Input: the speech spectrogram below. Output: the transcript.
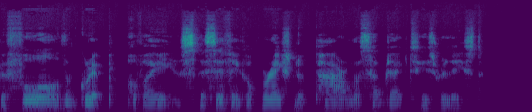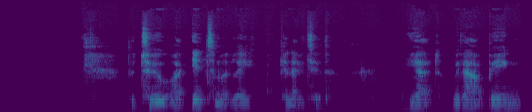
before the grip of a specific operation of power on the subject is released. The two are intimately connected, yet without being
